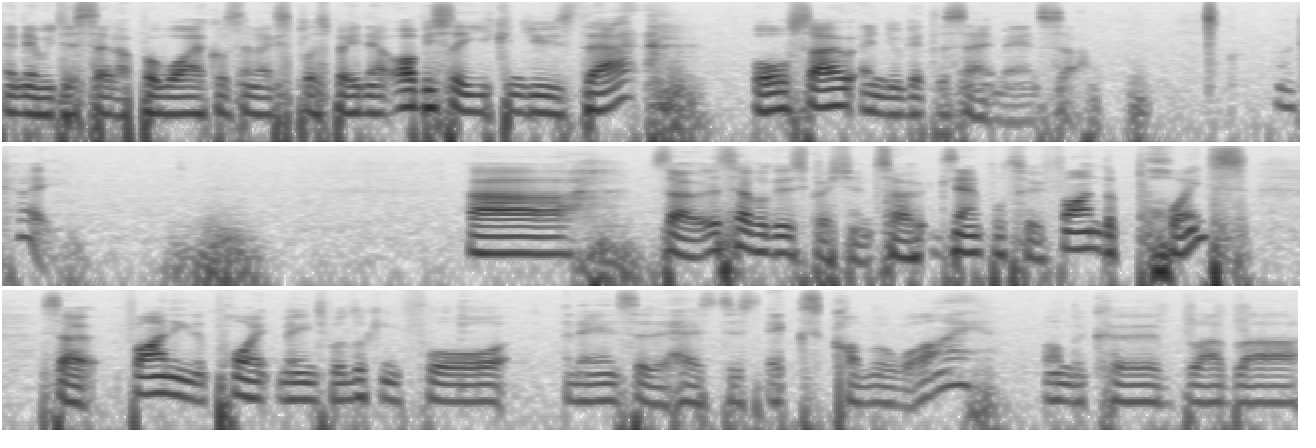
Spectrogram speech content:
And then we just set up a y equals mx plus b. Now, obviously, you can use that also, and you'll get the same answer. Okay. Uh, so let's have a look at this question. So example two, find the points. So finding the point means we're looking for an answer that has just x comma y on the curve, blah blah,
